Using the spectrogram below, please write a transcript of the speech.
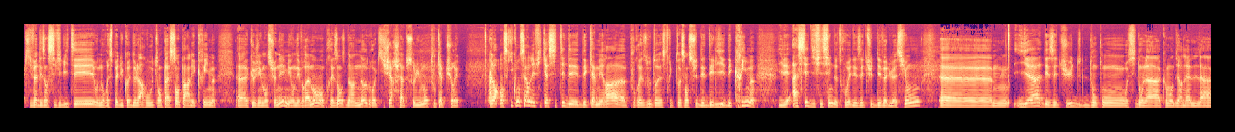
qui va des incivilités au non-respect du code de la route, en passant par les crimes que j'ai mentionnés, mais on est vraiment en présence d'un ogre qui cherche à absolument tout capturer. Alors, en ce qui concerne l'efficacité des, caméras euh, pour résoudre stricto sensu des délits et des crimes, il est assez difficile de trouver des études d'évaluation. Euh, il y a des études dont on aussi dont la comment dire la,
